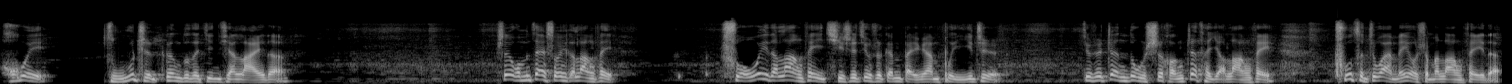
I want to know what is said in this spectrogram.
会阻止更多的金钱来的。所以我们再说一个浪费，所谓的浪费其实就是跟本源不一致，就是振动失衡，这才叫浪费。除此之外，没有什么浪费的，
